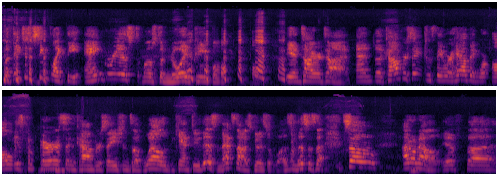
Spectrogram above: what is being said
But they just seemed like the angriest, most annoyed people the entire time. And the conversations they were having were always comparison conversations of, well, we can't do this, and that's not as good as it was, and this is that. So I don't know if. Uh,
